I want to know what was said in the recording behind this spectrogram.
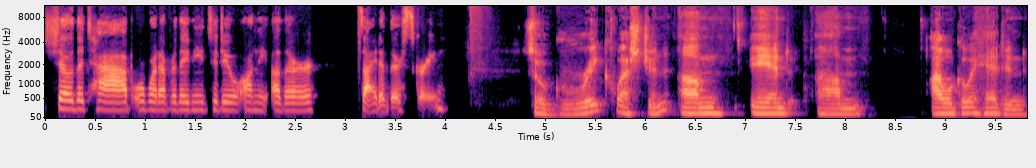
show the tab or whatever they need to do on the other side of their screen. So great question. Um, and um, I will go ahead and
